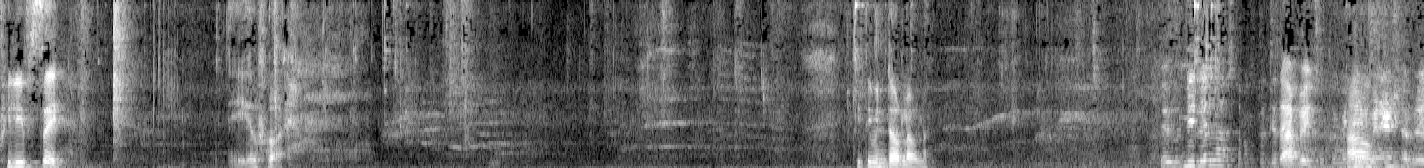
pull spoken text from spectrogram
फिलिप्सचं. आहे एअर फ्राय किती मिनिटावर लावलं? ते दिलेलं असतं फक्त ते दाबायचं. तुम्ही हा. सगळे.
